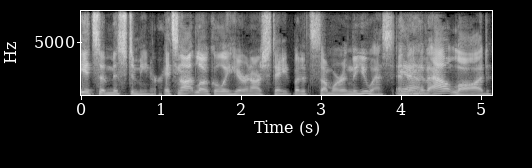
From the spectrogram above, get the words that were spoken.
it's a misdemeanor. It's not locally here in our state, but it's somewhere in the U.S. And Yeah. they have outlawed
